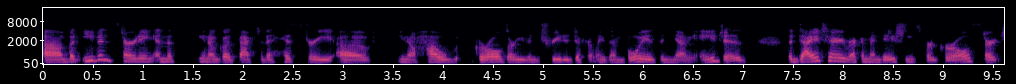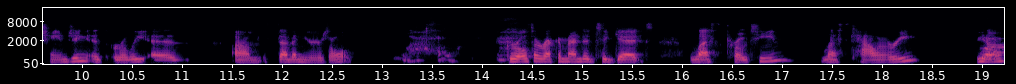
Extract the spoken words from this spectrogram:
uh, but even starting and this you know goes back to the history of you know how girls are even treated differently than boys in young ages the dietary recommendations for girls start changing as early as um, seven years old. Wow. Girls are recommended to get less protein less calorie you know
